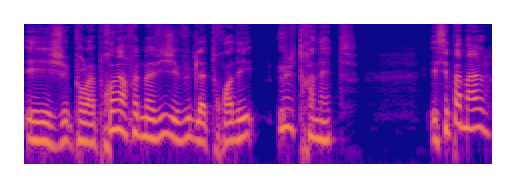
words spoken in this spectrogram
Et je, pour la première fois de ma vie, j'ai vu de la 3D ultra nette. Et c'est pas mal.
